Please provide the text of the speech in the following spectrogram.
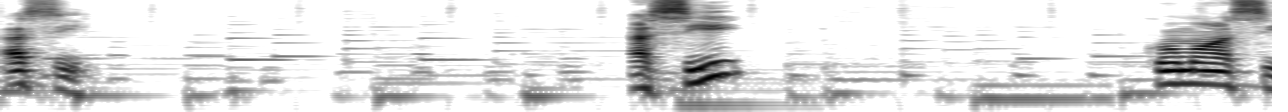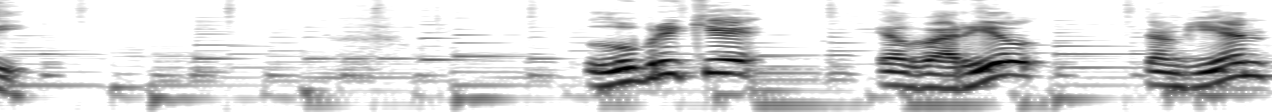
Así. Así como así. Lubrique el barril también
